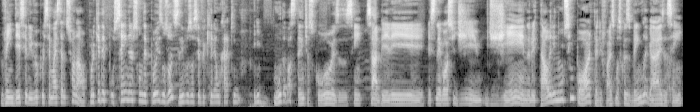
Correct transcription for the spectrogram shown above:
vender esse livro por ser mais tradicional. Porque de- o Sanderson, depois, nos outros livros, você vê que ele é um cara que ele muda bastante as coisas, assim, sabe? Ele. Esse negócio de, de gênero e tal, ele não se importa, ele faz umas coisas bem legais, assim.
